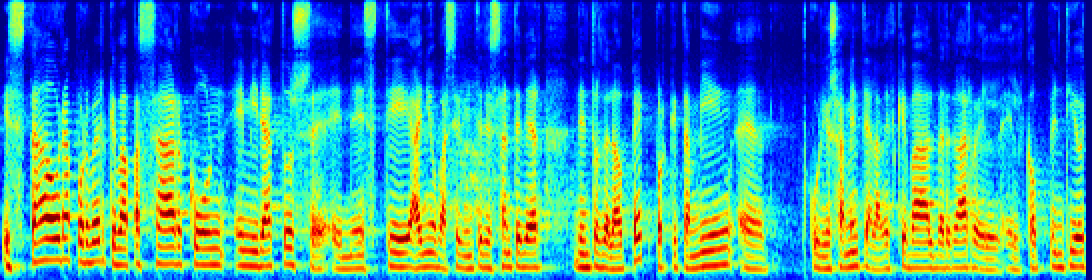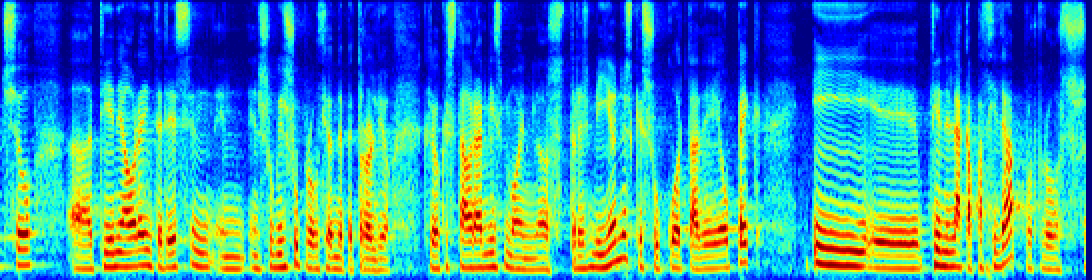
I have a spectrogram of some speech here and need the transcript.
Está ahora por ver qué va a pasar con Emiratos. Eh, en este año va a ser interesante ver dentro de la OPEC, porque también curiosamente, a la vez que va a albergar el, COP28, tiene ahora interés en, subir su producción de petróleo. Creo que está ahora mismo en los 3 millones, que es su cuota de OPEC, y tiene la capacidad, por los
